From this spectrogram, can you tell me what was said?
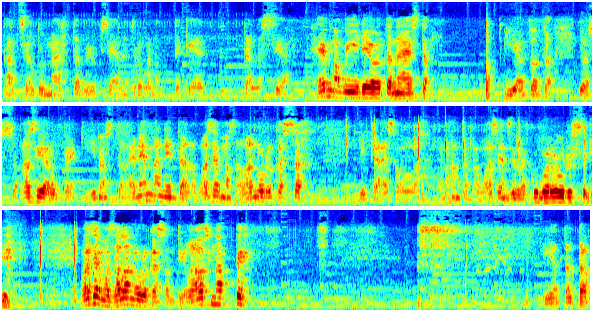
katseltu nähtävyyksiä ja nyt ruvennut tekemään tällaisia hemmavideoita näistä. Ja tota, jos asia rupeaa kiinnostaa enemmän, niin täällä vasemmassa alanurkassa pitäisi olla, onhan tämä vasen sillä kuvaruudussakin, vasemmassa alanurkassa on tilausnappi. Ja tota,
